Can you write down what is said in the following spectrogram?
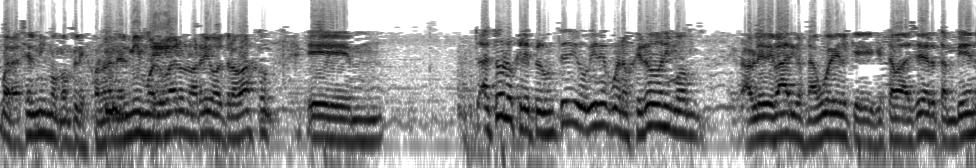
bueno, es el mismo complejo, ¿no? En el mismo lugar, uno arriba, otro abajo. Eh, a todos los que le pregunté, digo, viene, bueno, Jerónimo, hablé de varios, Nahuel, que, que estaba ayer también,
